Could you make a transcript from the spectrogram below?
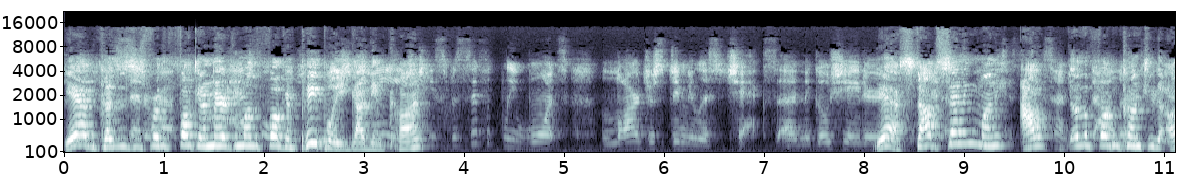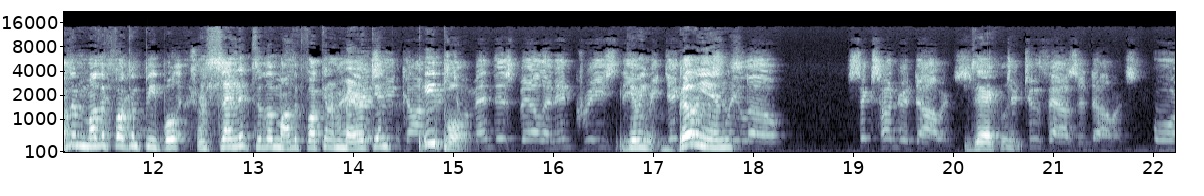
Yeah, because this is for the fucking American As motherfucking people, you goddamn changed, cunt. He specifically wants larger stimulus checks. Uh, negotiators. Yeah, stop sending money out of the fucking country to other motherfucking people and send it to the motherfucking American asking To people. amend this bill and increase the giving ridiculously billions. low $600 Exactly. to $2,000 or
